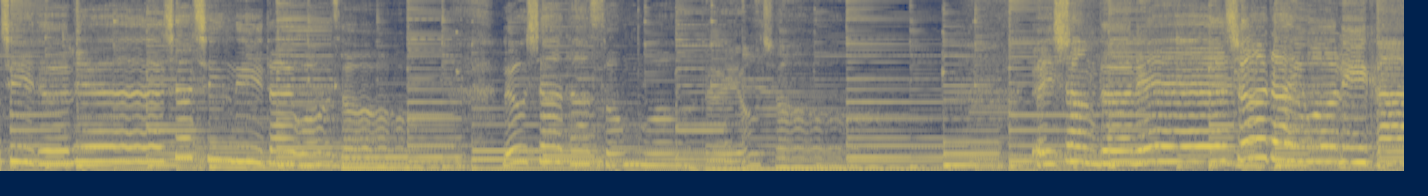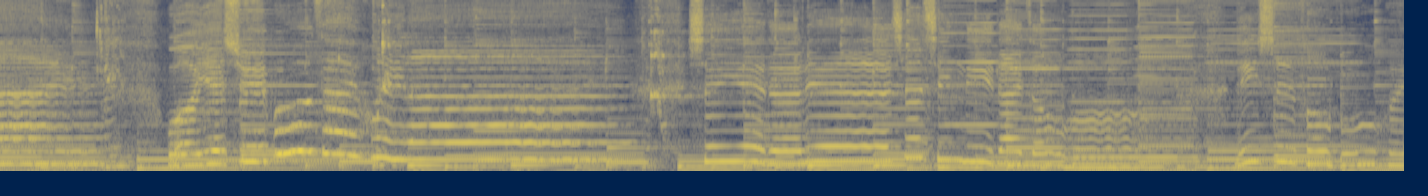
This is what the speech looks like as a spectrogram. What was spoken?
拥挤的列车，请你带我走，留下他送我的忧愁。悲伤的列车带我离开，我也许不再回来。深夜的列车，请你带走我，你是否不会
